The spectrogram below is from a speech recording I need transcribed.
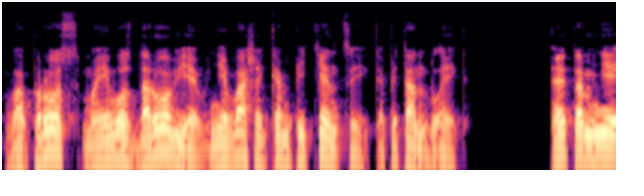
Вопрос моего здоровья вне вашей компетенции, капитан Блейк. Это мне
